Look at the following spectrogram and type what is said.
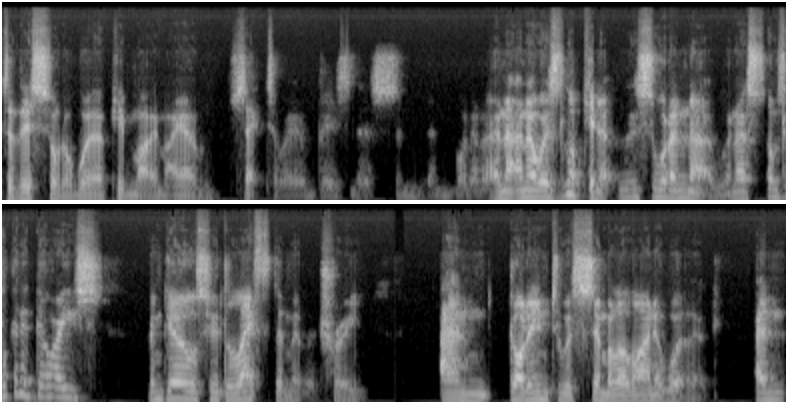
to this sort of work in my, my own sector, my own business and, and whatever. And, and I was looking at, this is what I know. And I was, I was looking at guys and girls who'd left the military and got into a similar line of work. And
